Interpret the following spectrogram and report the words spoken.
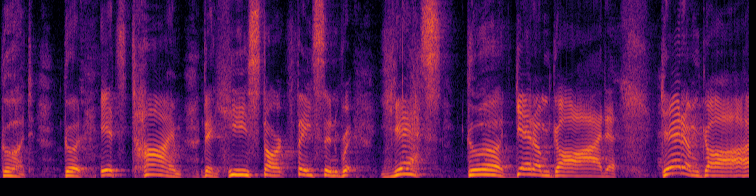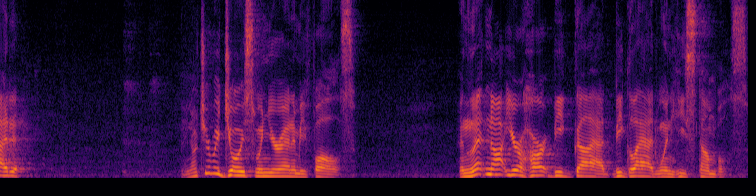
Good, good. It's time that he start facing. Re- yes, good. Get him, God. Get him, God. And don't you rejoice when your enemy falls. And let not your heart be glad, be glad when he stumbles.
